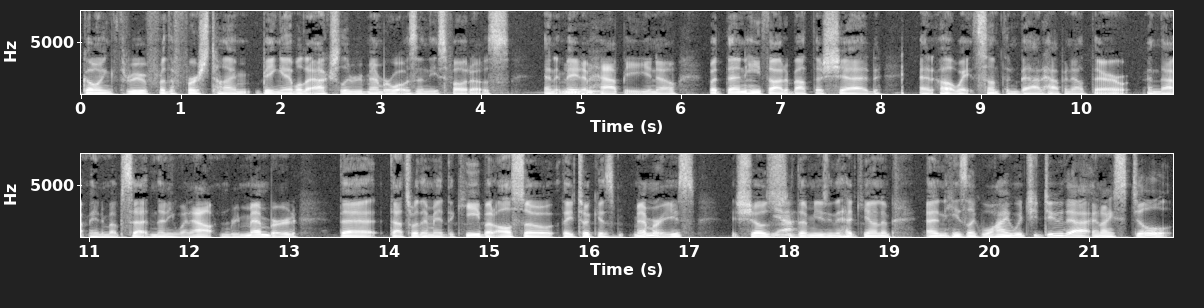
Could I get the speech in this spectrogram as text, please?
going through for the first time, being able to actually remember what was in these photos, and it made him mm-hmm. happy, you know. But then he thought about the shed, and oh wait, something bad happened out there, and that made him upset. And then he went out and remembered that that's where they made the key, but also they took his memories. It shows Yeah. them using the head key on him, and he's like, "Why would you do that?" And I still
